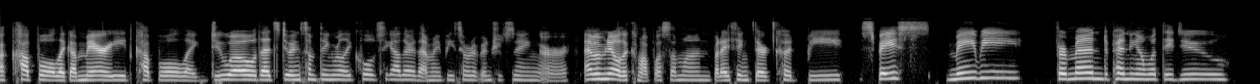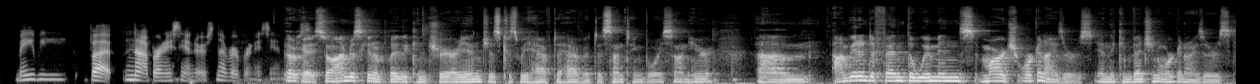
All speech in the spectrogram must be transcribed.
a couple, like a married couple, like duo that's doing something really cool together, that might be sort of interesting. Or I haven't been able to come up with someone, but I think there could be space, maybe for men, depending on what they do, maybe but not Bernie Sanders. Never Bernie Sanders. Okay, so I'm just going to play the contrarian just because we have to have a dissenting voice on here. Um, I'm going to defend the Women's March organizers and the convention organizers.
